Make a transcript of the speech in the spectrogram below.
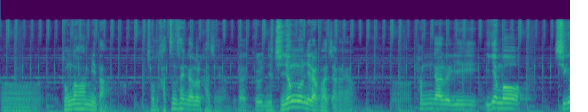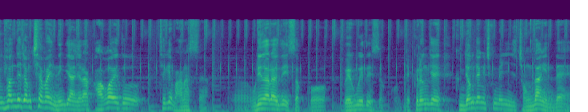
어, 동감합니다. 저도 같은 생각을 가져요. 그러니까 그걸 이제 진영론이라고 하잖아요. 어, 편가르기 이게 뭐 지금 현대 정치에만 있는 게 아니라 과거에도 되게 많았어요. 어, 우리나라에도 있었고 외국에도 있었고 이제 그런 게 긍정적인 측면이 이제 정당인데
